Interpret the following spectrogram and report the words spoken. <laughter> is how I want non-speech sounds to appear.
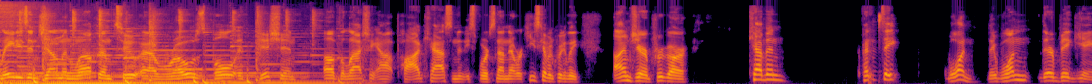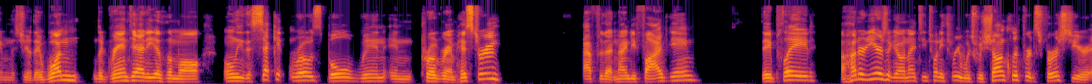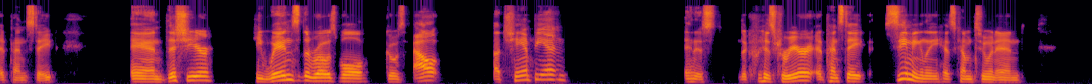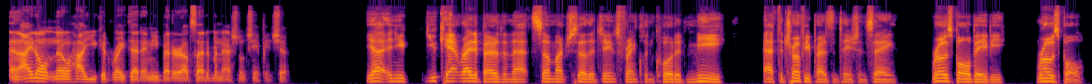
Ladies and gentlemen, welcome to a Rose Bowl edition of the Lashing Out podcast and Nittany Sports Now Network. He's Kevin Quigley. I'm Jarrod Prugar. Kevin, Penn State won. They won their big game this year. They won the granddaddy of them all. Only the second Rose Bowl win in program history after that 95 game. They played 100 years ago in 1923, which was Sean Clifford's first year at Penn State. And this year, he wins the Rose Bowl, goes out a champion, and his the, his career at Penn State seemingly has come to an end. And I don't know how you could write that any better outside of a national championship. Yeah, and you you can't write it better than that. So much so that James Franklin quoted me at the trophy presentation saying, "Rose Bowl, baby, Rose Bowl."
